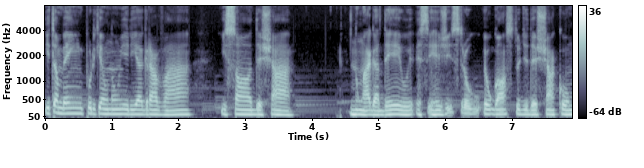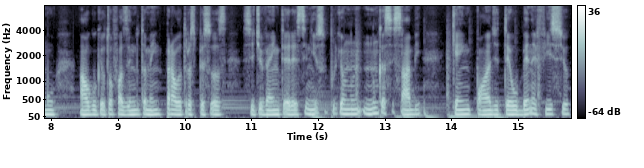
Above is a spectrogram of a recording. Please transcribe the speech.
e também porque eu não iria gravar e só deixar num HD esse registro, eu gosto de deixar como algo que eu estou fazendo também para outras pessoas se tiver interesse nisso, porque nunca se sabe quem pode ter o benefício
